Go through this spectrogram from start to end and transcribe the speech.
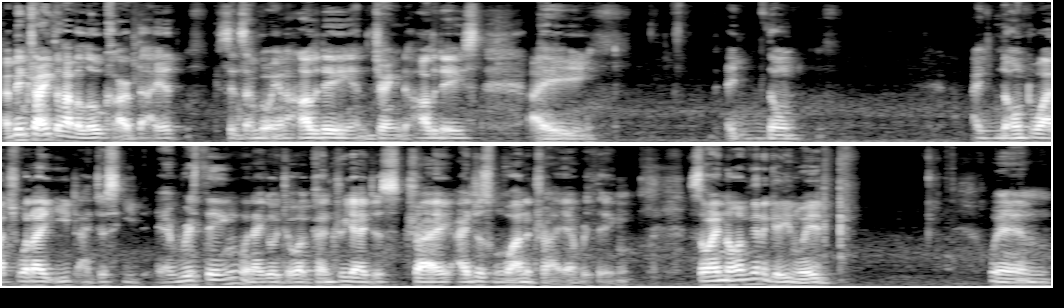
I've been trying to have a low carb diet since I'm going on a holiday and during the holidays I I don't I don't watch what I eat. I just eat everything. When I go to a country, I just try I just want to try everything. So I know I'm gonna gain weight when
